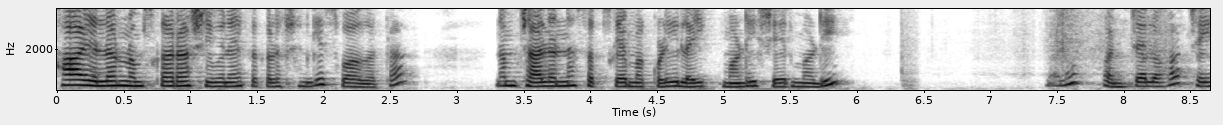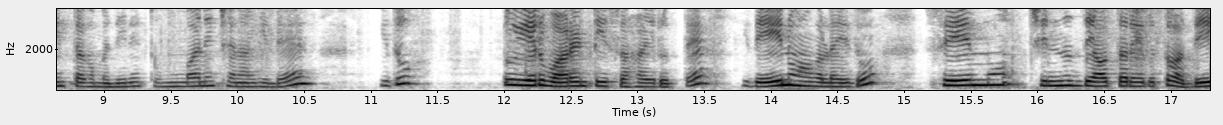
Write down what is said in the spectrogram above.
ಹಾಯ್ ಎಲ್ಲರೂ, ನಮಸ್ಕಾರ. ಶ್ರೀವಿನಾಯಕ ಕಲೆಕ್ಷನ್ಗೆ ಸ್ವಾಗತ. ನಮ್ಮ ಚಾನಲ್ನ ಸಬ್ಸ್ಕ್ರೈಬ್ ಮಾಡ್ಕೊಳ್ಳಿ, ಲೈಕ್ ಮಾಡಿ, ಶೇರ್ ಮಾಡಿ. ನಾನು ಪಂಚಲೋಹ ಚೈನ್ ತಗೊಂಬಂದಿನಿ. ತುಂಬಾ ಚೆನ್ನಾಗಿದೆ. ಇದು ಟೂ ಇಯರ್ ವಾರಂಟಿ ಸಹ ಇರುತ್ತೆ. ಇದೇನೂ ಆಗಲ್ಲ ಇದು. ಸೇಮು ಚಿನ್ನದ ಯಾವ ಥರ ಇರುತ್ತೋ ಅದೇ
